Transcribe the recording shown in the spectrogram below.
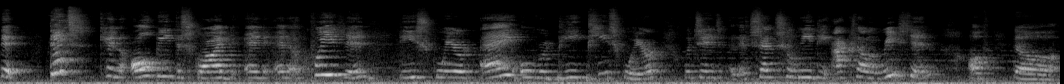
that described in an equation d squared a over dt squared, which is essentially the acceleration of the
